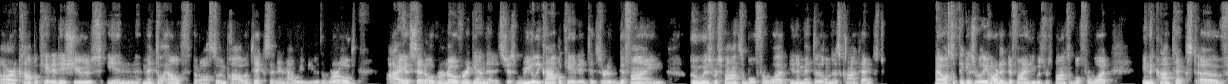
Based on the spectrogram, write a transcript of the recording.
are complicated issues in mental health, but also in politics and in how we view the world. I have said over and over again that it's just really complicated to sort of define who is responsible for what in a mental illness context. I also think it's really hard to define who was responsible for what in the context of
